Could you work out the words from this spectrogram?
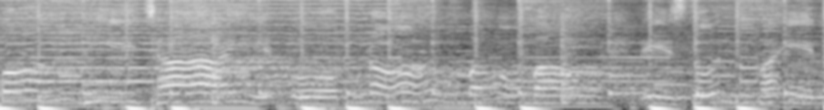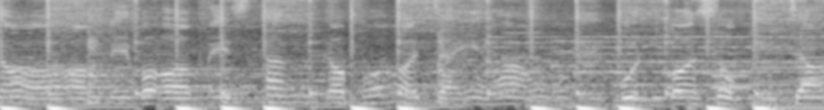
บอกพี่ชายโอบน้องเบาๆได้สุนไฟน้องได้บอกได้สั่งก็พอใจเฮาบุญบ่สมเจ้า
